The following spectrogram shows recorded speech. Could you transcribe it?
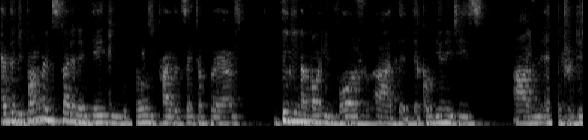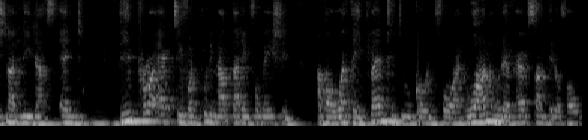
had the department started engaging with those private sector players, thinking about involve uh, the, the communities um, and the traditional leaders, and be proactive on putting out that information about what they plan to do going forward, one would have had some bit of hope.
